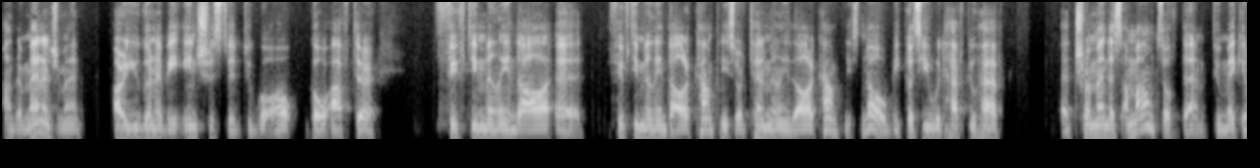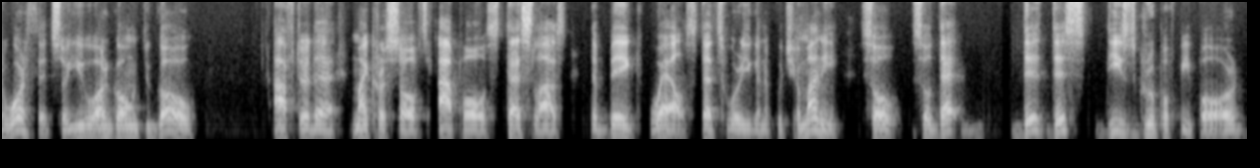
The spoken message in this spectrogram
under management, are you going to be interested to go, go after $50 million, uh, $50 million companies or $10 million companies? No, because you would have to have a tremendous amount of them to make it worth it. So you are going to go after the Microsofts, Apples, Teslas, the big whales. That's where you're going to put your money. So so that this, this these group of people or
